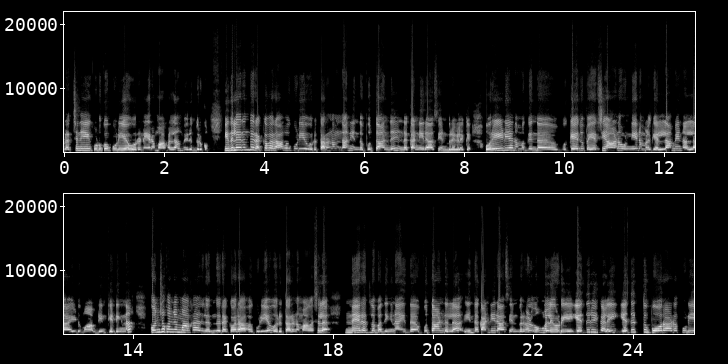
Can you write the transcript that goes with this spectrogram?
பிரச்சனையை கொடுக்கக்கூடிய ஒரு நேரமாக எல்லாம் இருந்திருக்கும். இதுல இருந்து ரெக்கவர் ஆகக்கூடிய ஒரு தருணம் தான் இந்த புத்தாண்டு இந்த கன்னிராசி என்பர்களுக்கு. ஒரேடியா நமக்கு இந்த கேது பயிற்சி ஆன உடனே நம்மளுக்கு எல்லாமே நல்லா ஆயிடுமா அப்படின்னு கேட்டீங்கன்னா கொஞ்சம் கொஞ்சமாக அதுல இருந்து ரெக்கவர் ஆகக்கூடிய ஒரு தருணமாக. சில நேரத்துல பாத்தீங்கன்னா இந்த புத்தாண்டுல இந்த கன்னிராசி என்பர்கள் உங்களுடைய எதிரிகளை எதிர்த்து போராடக்கூடிய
